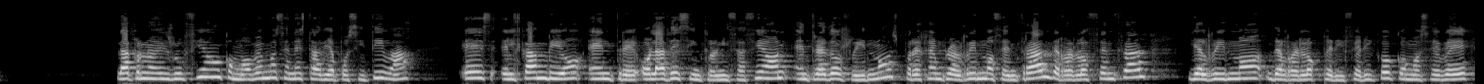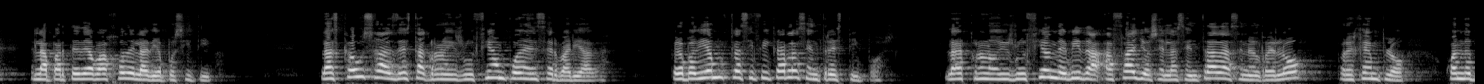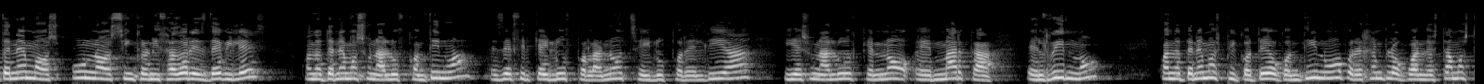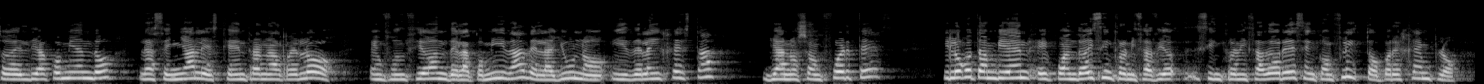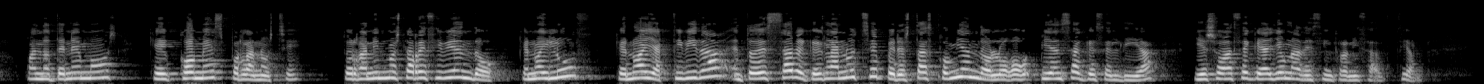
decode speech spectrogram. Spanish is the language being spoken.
La cronodisrupción, como vemos en esta diapositiva, es el cambio entre, o la desincronización entre dos ritmos, por ejemplo, el ritmo central del reloj central y el ritmo del reloj periférico, como se ve en la parte de abajo de la diapositiva. Las causas de esta cronodisrupción pueden ser variadas, pero podríamos clasificarlas en tres tipos. La cronodisrupción debida a fallos en las entradas en el reloj, por ejemplo, cuando tenemos unos sincronizadores débiles, cuando tenemos una luz continua, es decir, que hay luz por la noche y luz por el día, y es una luz que no eh, marca el ritmo, cuando tenemos picoteo continuo, por ejemplo, cuando estamos todo el día comiendo, las señales que entran al reloj en función de la comida, del ayuno y de la ingesta ya no son fuertes. Y luego también eh, cuando hay sincronizadores en conflicto, por ejemplo, cuando tenemos que comes por la noche. Tu organismo está recibiendo que no hay luz, que no hay actividad, entonces sabe que es la noche, pero estás comiendo, luego piensa que es el día y eso hace que haya una desincronización.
